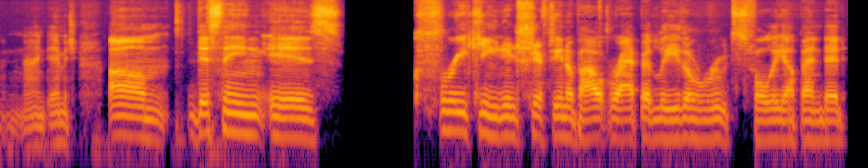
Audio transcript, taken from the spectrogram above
Nine damage. Um, this thing is creaking and shifting about rapidly. The roots fully upended.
